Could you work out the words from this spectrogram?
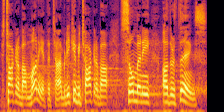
He's talking about money at the time, but he could be talking about so many other things.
